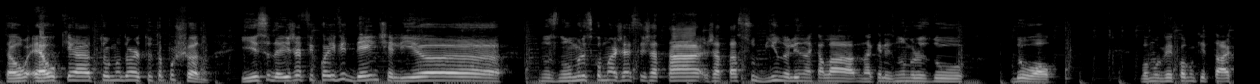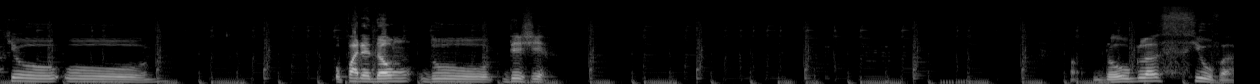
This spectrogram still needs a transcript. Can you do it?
Então é o que a turma do Arthur tá puxando. E isso daí já ficou evidente ali uh, nos números, como a Jesse já tá, já tá subindo ali naquela, naqueles números do, do UOL. Vamos ver como que tá aqui o, o, o paredão do DG. Douglas Silva.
